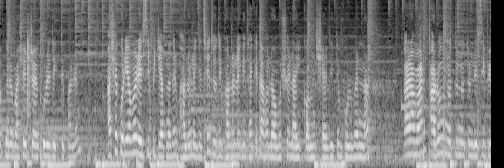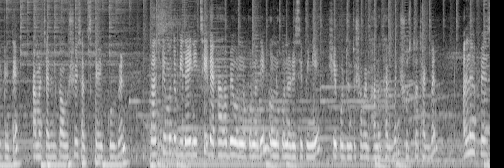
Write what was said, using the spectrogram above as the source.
আপনারা বাসায় ট্রাই করে দেখতে পারেন। আশা করি আমার রেসিপিটি আপনাদের ভালো লেগেছে। যদি ভালো লেগে থাকে তাহলে অবশ্যই লাইক কমেন্ট শেয়ার দিতে ভুলবেন না। আর আমার আরও নতুন নতুন রেসিপি পেতে আমার চ্যানেলকে অবশ্যই সাবস্ক্রাইব করবেন। তো আজকের মতো বিদায় নিচ্ছি। দেখা হবে অন্য কোনো দিন, অন্য কোনো রেসিপি নিয়ে। সে পর্যন্ত সবাই ভালো থাকবেন, সুস্থ থাকবেন। আল্লাহ হাফেজ।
